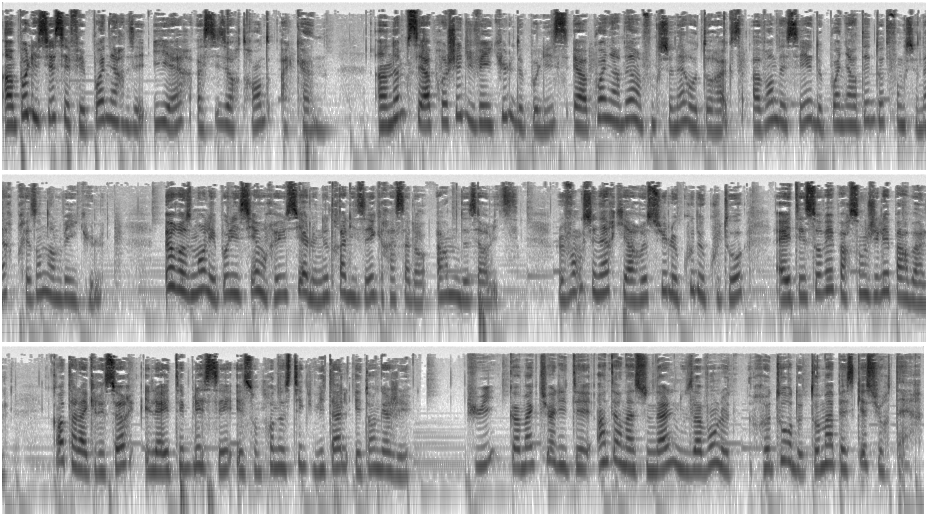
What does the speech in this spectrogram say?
Un policier s'est fait poignarder hier à 6h30 à Cannes. Un homme s'est approché du véhicule de police et a poignardé un fonctionnaire au thorax avant d'essayer de poignarder d'autres fonctionnaires présents dans le véhicule. Heureusement, les policiers ont réussi à le neutraliser grâce à leur arme de service. Le fonctionnaire qui a reçu le coup de couteau a été sauvé par son gilet pare-balles. Quant à l'agresseur, il a été blessé et son pronostic vital est engagé. Puis, comme actualité internationale, nous avons le retour de Thomas Pesquet sur Terre.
